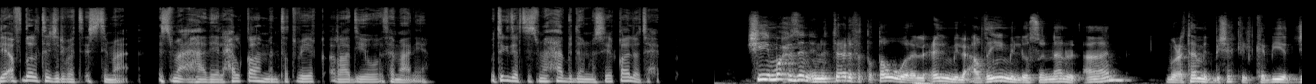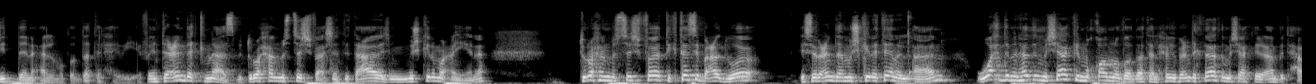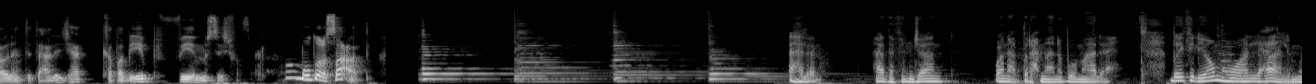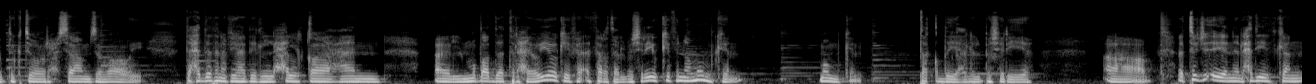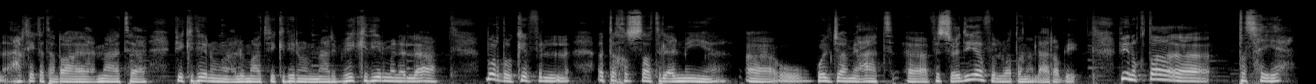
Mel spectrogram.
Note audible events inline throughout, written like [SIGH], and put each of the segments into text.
لأفضل تجربة استماع. اسمع هذه الحلقة من تطبيق راديو ثمانية. وتقدر تسمعها بدون موسيقى لو تحب. شيء محزن إنه تعرف التطور العلمي العظيم اللي وصلنا له الآن؟ معتمد بشكل كبير جدا على المضادات الحيوية، فأنت عندك ناس بتروح المستشفى عشان تتعالج من مشكلة معينة تروح المستشفى تكتسب عدوى يصير عندها مشكلتين الآن، واحدة من هذه المشاكل مقاومة للمضادات الحيوية، فعندك ثلاث مشاكل الآن بتحاول أنت تعالجها كطبيب في المستشفى. موضوع صعب. أهلا. هذا فنجان وأنا عبد الرحمن أبو مالح. ضيفي اليوم هو العالم والدكتور حسام زواوي. تحدثنا في هذه الحلقة عن المضادات الحيوية وكيف أثرت على البشرية وكيف أنه ممكن ممكن تقضي على البشرية. آه التج... يعني الحديث كان حقيقة رائع ماتع. في كثير من المعلومات في كثير من المعرفة في كثير من ال... برضو كيف التخصصات العلمية آه والجامعات آه في السعودية وفي الوطن العربي. في نقطة تصحيح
